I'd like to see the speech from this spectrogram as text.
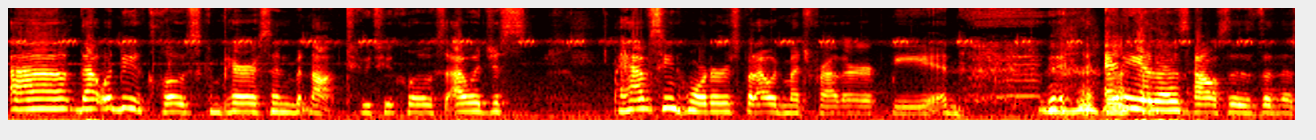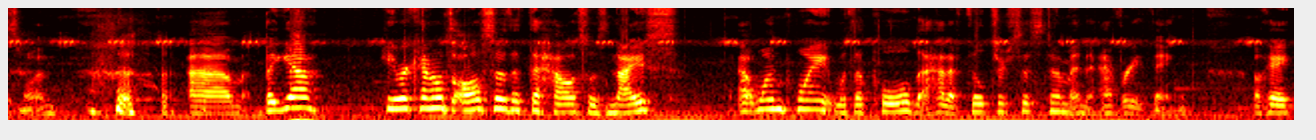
uh, that would be a close comparison, but not too too close. I would just. I have seen hoarders, but I would much rather be in any of those houses than this one. Um, but yeah, he recounts also that the house was nice at one point with a pool that had a filter system and everything. Okay,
